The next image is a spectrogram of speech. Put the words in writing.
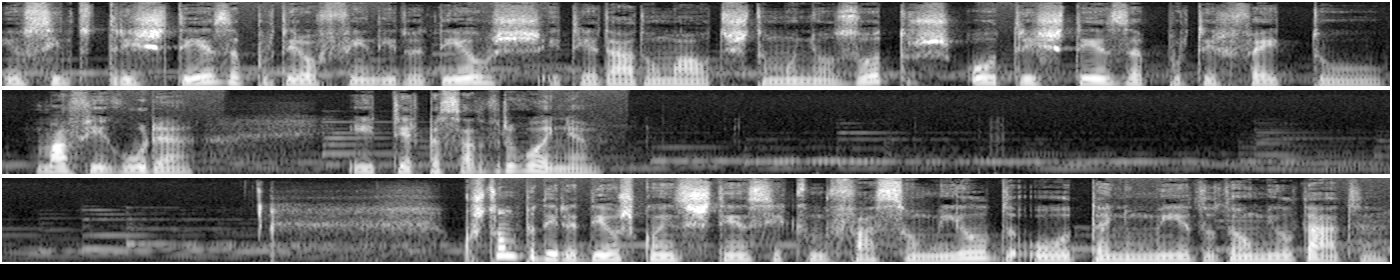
Eu sinto tristeza por ter ofendido a Deus e ter dado um mau testemunho aos outros, ou tristeza por ter feito má figura e ter passado vergonha? Costumo pedir a Deus com insistência que me faça humilde ou tenho medo da humildade?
